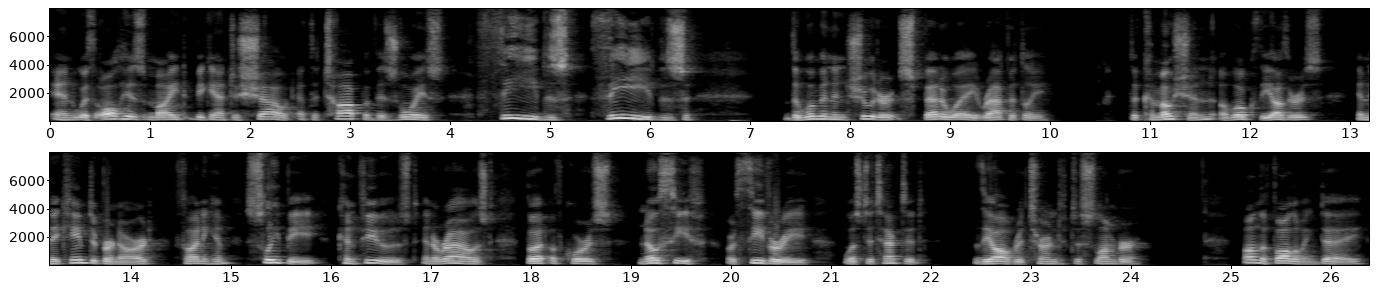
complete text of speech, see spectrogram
and with all his might began to shout at the top of his voice, Thieves! Thieves! The woman intruder sped away rapidly. The commotion awoke the others, and they came to Bernard, finding him sleepy, confused, and aroused, but, of course, no thief or thievery was detected. They all returned to slumber. On the following day,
